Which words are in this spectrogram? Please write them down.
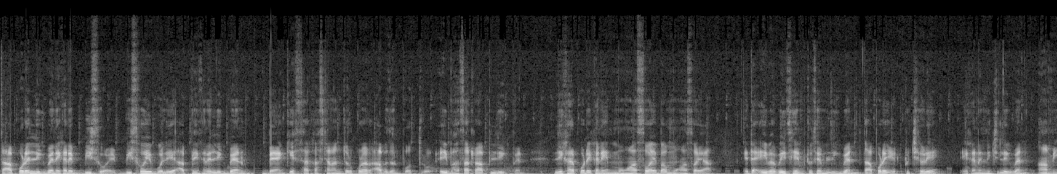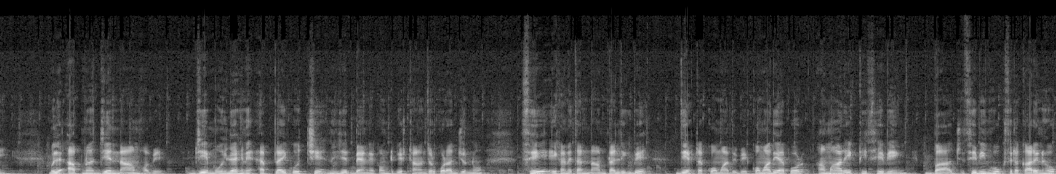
তারপরে লিখবেন এখানে বিষয়। বিষয় বলে আপনি এখানে লিখবেন ব্যাংকের শাখা স্থানান্তর করার আবেদনপত্র। এই ভাষাটা আপনি লিখবেন। লেখার পর এখানে মহাশয় বা মহাশয়া, এটা এইভাবেই সেম টু সেম লিখবেন। তারপরে একটু ছেড়ে এখানে নিচে লিখবেন, আমি। বলে আপনার যে নাম হবে যে মহিলা এখানে অ্যাপ্লাই করছে নিজের ব্যাঙ্ক অ্যাকাউন্টটিকে স্থানান্তর করার জন্য, সে এখানে তার নামটা লিখবে, দিয়ে একটা কমা দেবে। কমা দেওয়ার পর আমার একটি সেভিং বা সেভিং হোক, সেটা কারেন্ট হোক,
